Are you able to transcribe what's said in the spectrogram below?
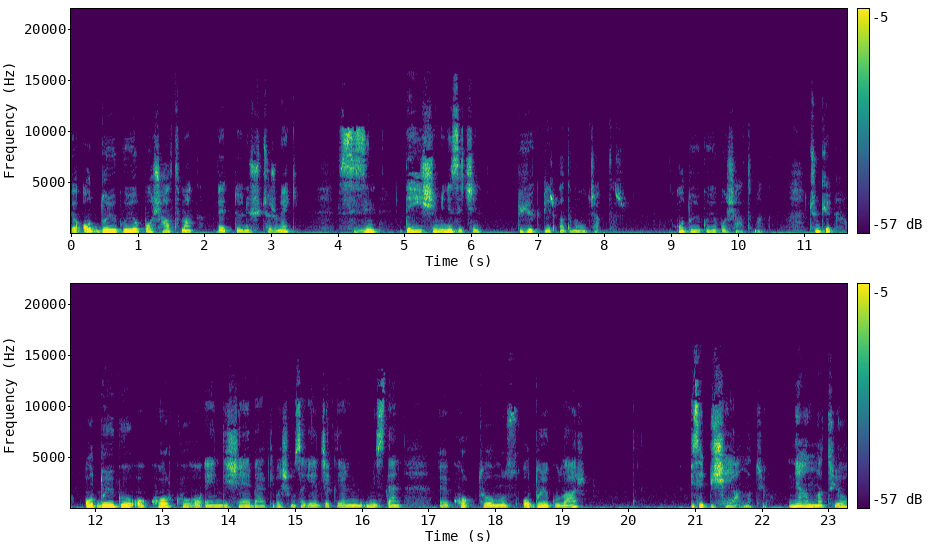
Ve o duyguyu boşaltmak ve dönüştürmek sizin değişiminiz için büyük bir adım olacaktır. O duyguyu boşaltmak. Çünkü o duygu, o korku, o endişe, belki başımıza geleceklerimizden e, korktuğumuz o duygular bize bir şey anlatıyor. Ne anlatıyor?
